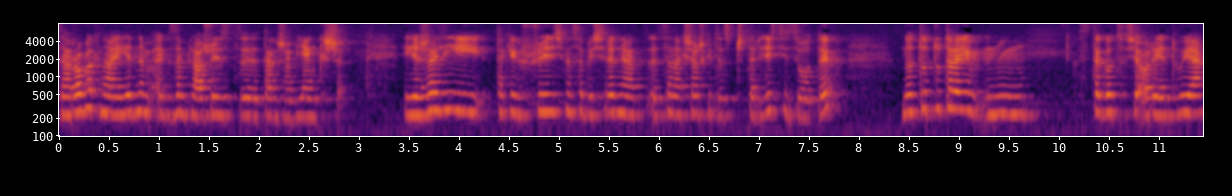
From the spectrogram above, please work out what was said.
zarobek na jednym egzemplarzu jest e, także większy. Jeżeli, tak jak już przyjęliśmy sobie, średnia cena książki to jest 40 zł, no to tutaj mm, z tego co się orientuję,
